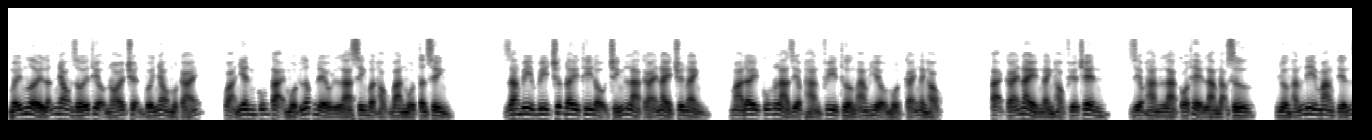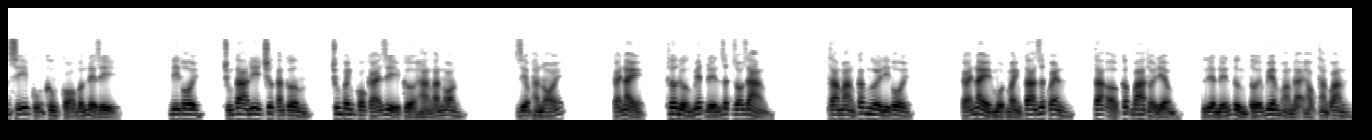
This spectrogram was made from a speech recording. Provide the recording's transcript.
mấy người lẫn nhau giới thiệu nói chuyện với nhau một cái, quả nhiên cũng tại một lớp đều là sinh vật học ban một tân sinh. Giang vi vi trước đây thi đậu chính là cái này chuyên ngành, mà đây cũng là diệp hàn phi thường am hiểu một cái ngành học. Tại cái này ngành học phía trên, diệp hàn là có thể làm đạo sư, nhường hắn đi mang tiến sĩ cũng không có vấn đề gì. Đi thôi, chúng ta đi trước ăn cơm trung quanh có cái gì cửa hàng ăn ngon. Diệp hàn nói. Cái này, thơ đường biết đến rất rõ ràng. Ta mang các ngươi đi thôi. Cái này một mảnh ta rất quen, ta ở cấp ba thời điểm, liền đến từng tới viêm hoàng đại học tham quan,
